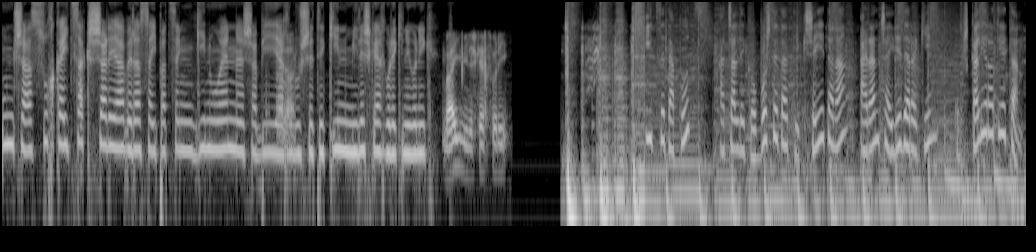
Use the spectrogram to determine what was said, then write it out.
Untxa, zurkaitzak sarea beraz aipatzen ginuen, Xabi Hala. Arlusetekin, milesker gurekin egonik. Bai, mil esker zuari. Itz eta putz, atxaldeko bostetatik seietana, arantxa ididarekin, Euskal Irratietan.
